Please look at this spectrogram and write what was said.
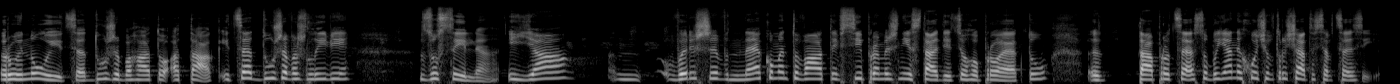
руйнується, дуже багато атак, і це дуже важливі зусилля. І я вирішив не коментувати всі проміжні стадії цього проекту е, та процесу, бо я не хочу втручатися в цей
